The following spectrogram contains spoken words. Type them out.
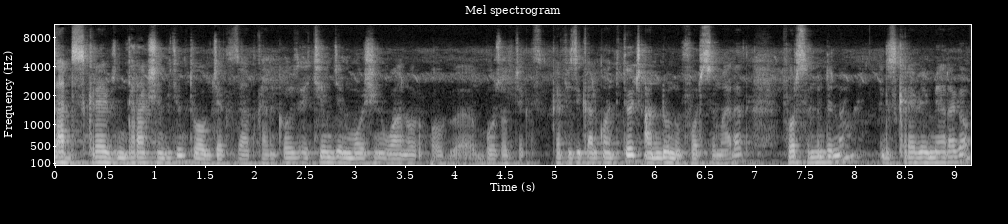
that describes interaction between two object that can a change in motion one or both object ከ physical quantity ዎች አንዱ ነው force ማለት። force ምንድን ነው describe የሚያደርገው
